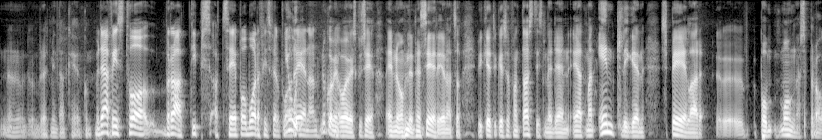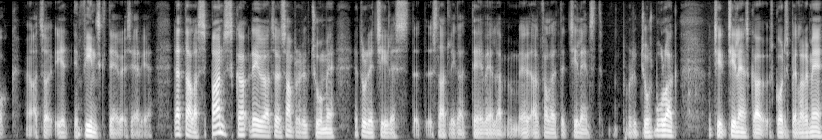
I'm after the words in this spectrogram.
nu bröt min tanke helt. Men där finns två bra tips att se på, båda finns väl på Jo, arenan. nu kom jag på vad jag skulle säga ännu om den här serien. Alltså. Vilket jag tycker är så fantastiskt med den är att man äntligen spelar eh, på många språk. Alltså i en finsk tv-serie. Där talas spanska, det är ju alltså en samproduktion med, jag tror det är Chiles statliga tv, eller i alla fall ett chilenskt produktionsbolag, chi- chilenska skådespelare med.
